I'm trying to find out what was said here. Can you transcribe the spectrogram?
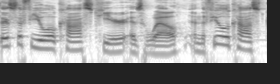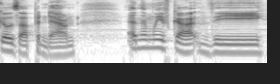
There's the fuel cost here as well, and the fuel cost goes up and down. And then we've got the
